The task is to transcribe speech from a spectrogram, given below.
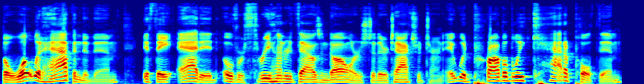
But what would happen to them if they added over $300,000 to their tax return? It would probably catapult them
